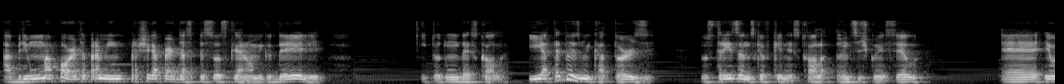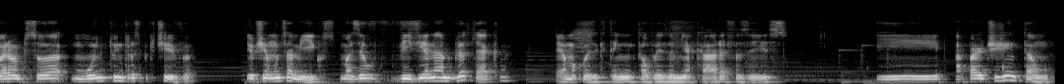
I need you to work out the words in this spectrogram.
abriu uma porta para mim para chegar perto das pessoas que eram amigo dele e todo mundo da escola. E até 2014, nos três anos que eu fiquei na escola, antes de conhecê-lo, é, eu era uma pessoa muito introspectiva. Eu tinha muitos amigos, mas eu vivia na biblioteca. É uma coisa que tem talvez a minha cara fazer isso. E a partir de então,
